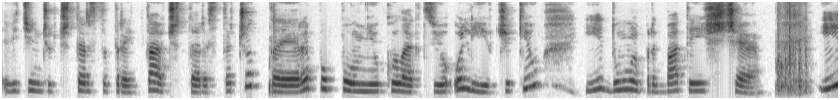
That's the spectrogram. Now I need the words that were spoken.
Відтінчик 403 та 404. Поповнюю колекцію олівчиків і думаю придбати іще. І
